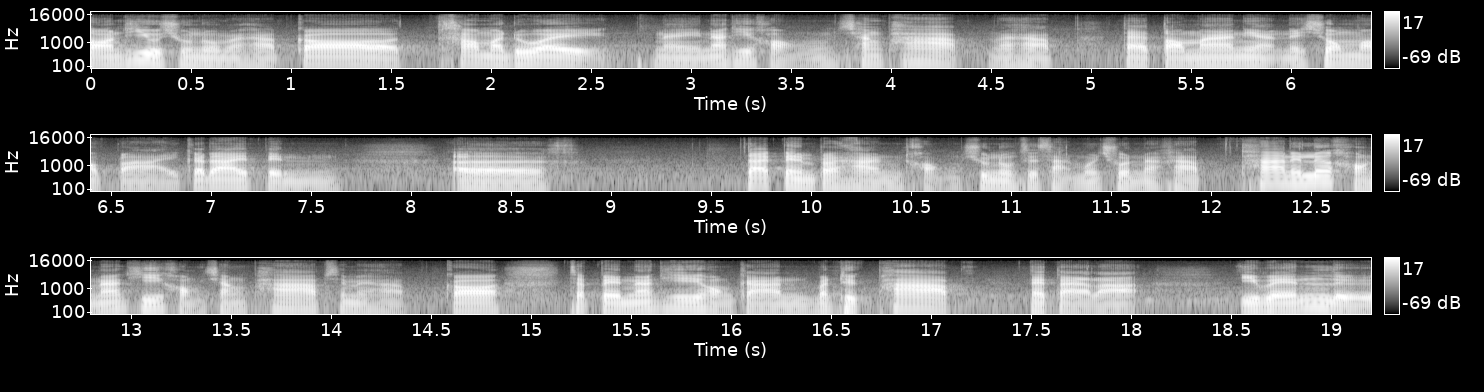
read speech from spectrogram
ตอนที่อยู่ชุมนุมนะครับก็เข้ามาด้วยในหน้าที่ของช่างภาพนะครับ แต่ต่อมาเนี่ยในช่วงมปลายก็ได้เป็นได้เป็นประธานของชุมนุมสื่อสารมวลชนนะครับ ถ้าในเรื่องของหน้าที่ของช่างภาพใช่ไหมครับ ก็จะเป็นหน้าที่ของการบันทึกภาพในแต่ละอีเวนต์หรือ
